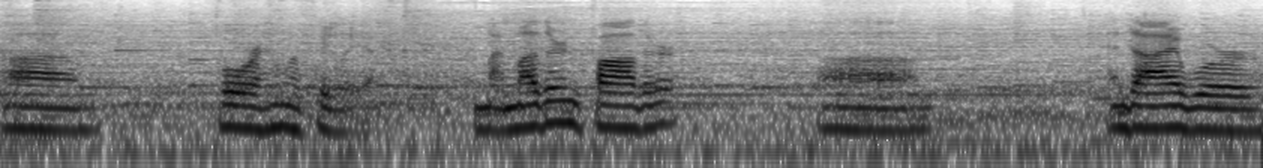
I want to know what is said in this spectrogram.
uh, for hemophilia. My mother and father uh, and I were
